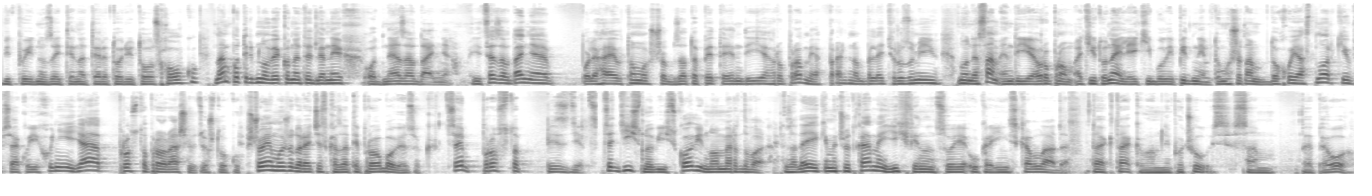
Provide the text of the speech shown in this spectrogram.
відповідно зайти на територію того сховку, нам потрібно виконати для них одне завдання. І це завдання. Полягає в тому, щоб затопити НДІ Агропром, я правильно, блять, розумію. Ну не сам НДІ Агропром, а ті тунелі, які були під ним, тому що там дохуя снорків, всякої хуні. Я просто прорашив цю штуку. Що я можу, до речі, сказати про обов'язок? Це просто піздець. Це дійсно військові номер два. За деякими чутками їх фінансує українська влада. Так, так, вам не почулось сам. ППО,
